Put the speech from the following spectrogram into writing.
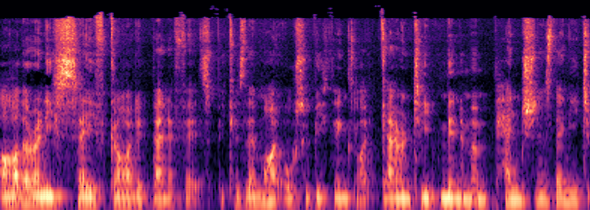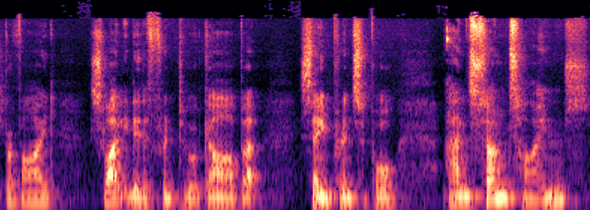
are there any safeguarded benefits? Because there might also be things like guaranteed minimum pensions they need to provide, slightly different to a GAR, but same principle. And sometimes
